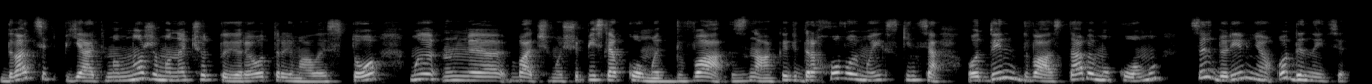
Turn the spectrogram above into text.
25 ми множимо на 4, отримали 100. Ми е, бачимо, що після коми два знаки, відраховуємо їх з кінця. 1, 2 ставимо кому, це дорівнює одиниці.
